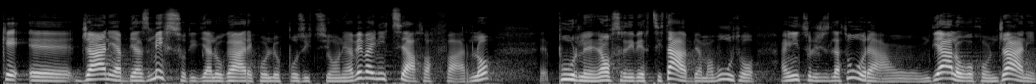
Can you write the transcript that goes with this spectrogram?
che eh, Gianni abbia smesso di dialogare con le opposizioni, aveva iniziato a farlo, pur nelle nostre diversità abbiamo avuto a inizio legislatura un dialogo con Gianni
